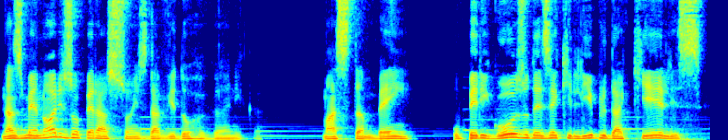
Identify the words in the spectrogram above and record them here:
nas menores operações da vida orgânica, mas também o perigoso desequilíbrio daqueles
